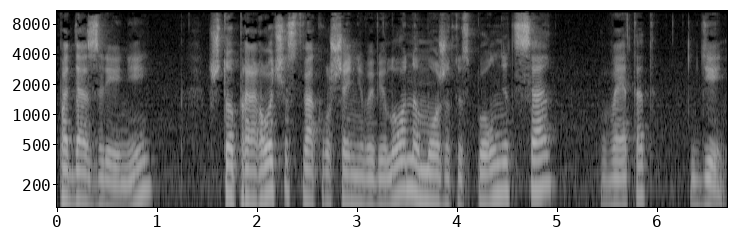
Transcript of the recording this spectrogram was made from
подозрений, что пророчество о крушении Вавилона может исполниться в этот день.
